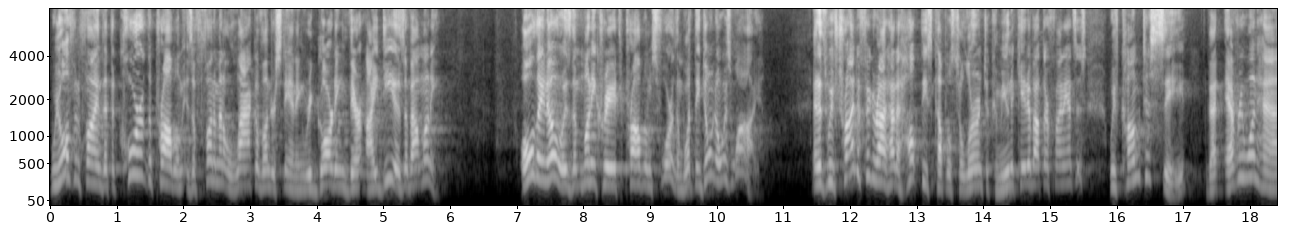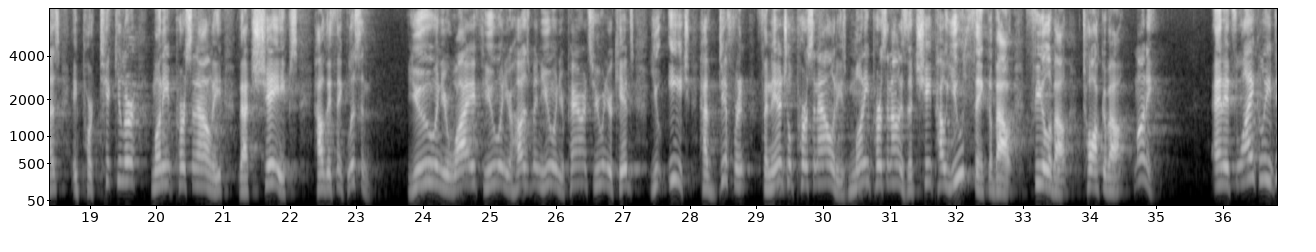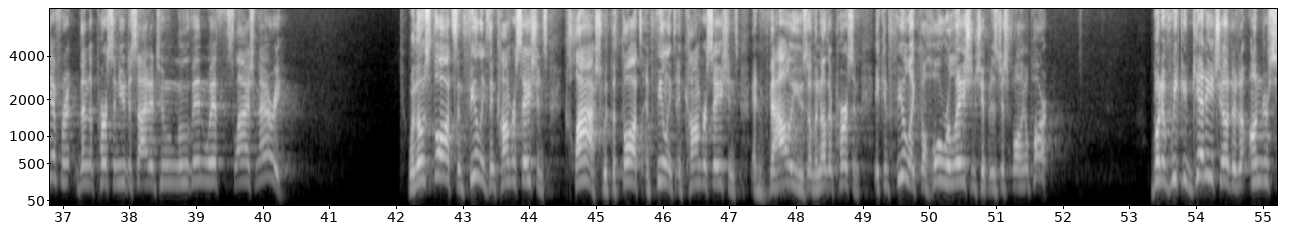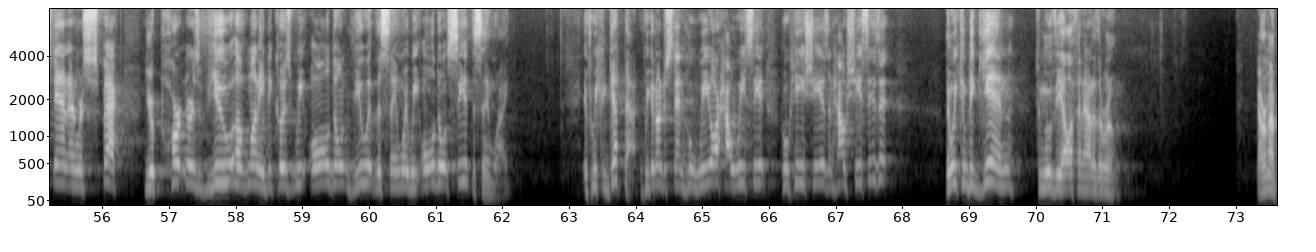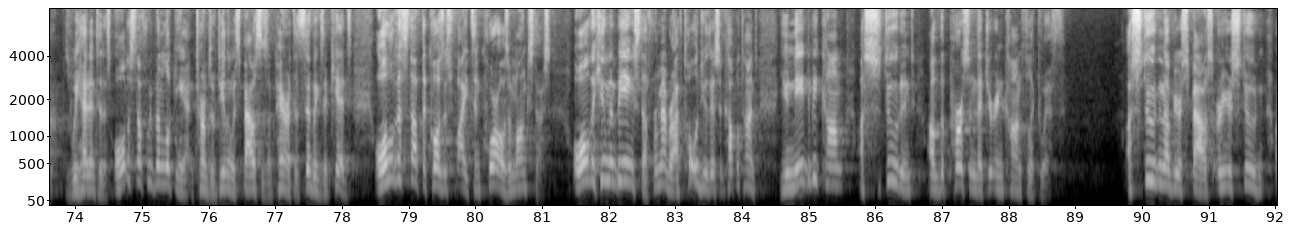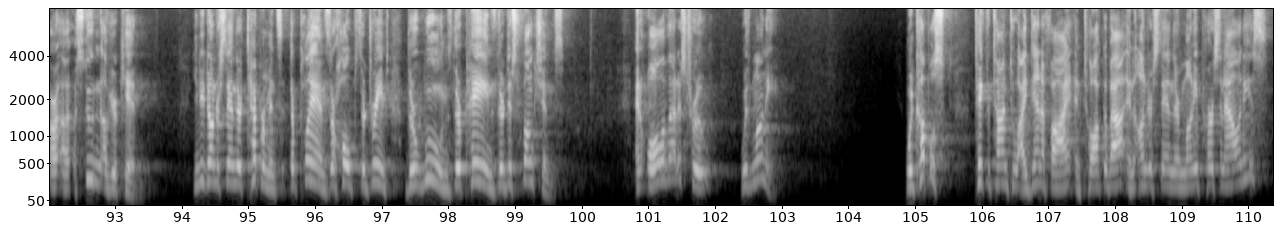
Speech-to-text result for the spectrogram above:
we often find that the core of the problem is a fundamental lack of understanding regarding their ideas about money. All they know is that money creates problems for them. What they don't know is why. And as we've tried to figure out how to help these couples to learn to communicate about their finances, we've come to see that everyone has a particular money personality that shapes how they think. Listen, you and your wife, you and your husband, you and your parents, you and your kids, you each have different financial personalities, money personalities that shape how you think about, feel about, talk about money. And it's likely different than the person you decided to move in with slash marry. When those thoughts and feelings and conversations clash with the thoughts and feelings and conversations and values of another person, it can feel like the whole relationship is just falling apart. But if we could get each other to understand and respect your partner's view of money, because we all don't view it the same way, we all don't see it the same way. If we could get that, if we could understand who we are, how we see it, who he, she is, and how she sees it, then we can begin to move the elephant out of the room. Now remember, as we head into this, all the stuff we've been looking at in terms of dealing with spouses and parents and siblings and kids, all of the stuff that causes fights and quarrels amongst us, all the human being stuff. Remember, I've told you this a couple times. You need to become a student of the person that you're in conflict with. A student of your spouse or your student or a student of your kid. You need to understand their temperaments, their plans, their hopes, their dreams, their wounds, their pains, their dysfunctions. And all of that is true with money. When couples take the time to identify and talk about and understand their money personalities,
